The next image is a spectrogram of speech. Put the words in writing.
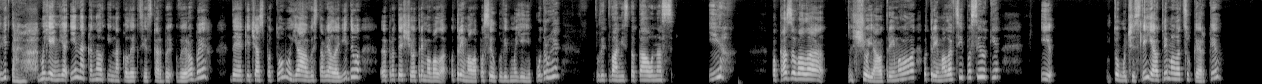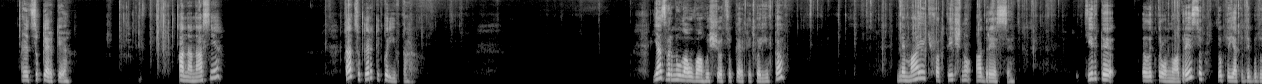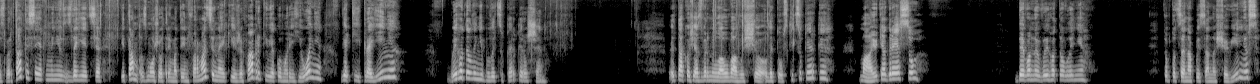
Вітаю! Моє ім'я Інна, канал Інна колекції Скарби Вироби. Деякий час по тому я виставляла відео е, про те, що отримала, отримала посилку від моєї подруги Литва, місто Каунас, і показувала, що я отримувала, отримала в цій посилці. І в тому числі я отримала цукерки. Е, Цукерки ананасні та цукерки корівка. Я звернула увагу, що цукерки корівка не мають фактично адреси, тільки електронну адресу, тобто я туди буду звертатися, як мені здається, і там зможу отримати інформацію, на якій же фабрики, в якому регіоні, в якій країні виготовлені були цукерки рошен. Е, Також я звернула увагу, що литовські цукерки мають адресу, де вони виготовлені. Тобто це написано, що Вільнюс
